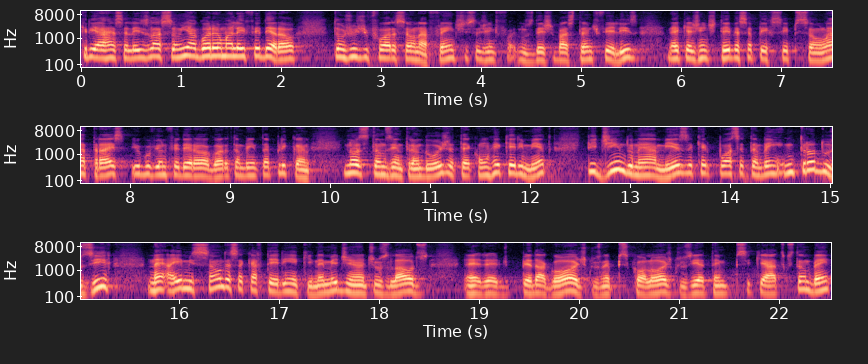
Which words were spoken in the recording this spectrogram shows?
criar essa legislação. E agora é uma lei federal. Então, Juiz de Fora saiu na frente, isso a gente nos deixa bastante feliz, né, que a gente teve essa percepção lá atrás e o governo federal agora também está aplicando. Nós estamos entrando hoje até com um requerimento pedindo né, à mesa que ele possa também introduzir né, a emissão dessa carteirinha aqui, né, mediante os laudos é, pedagógicos, né, psicológicos e até psiquiátricos também,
